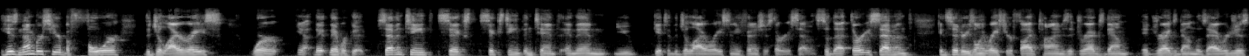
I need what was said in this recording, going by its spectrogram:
his numbers here before the July race were you know they, they were good 17th 6th 16th and 10th and then you get to the July race and he finishes 37th. So that 37th, consider he's only raced here five times, it drags down it drags down those averages.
